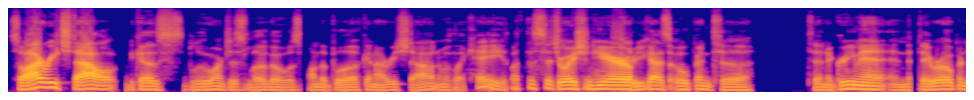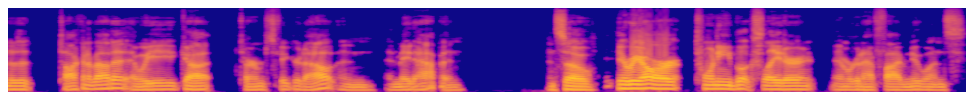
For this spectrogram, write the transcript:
So I reached out because Blue Orange's logo was on the book and I reached out and was like, hey, what's the situation here? Are you guys open to to an agreement? And they were open to talking about it and we got terms figured out and and made it happen. And so here we are 20 books later and we're going to have five new ones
